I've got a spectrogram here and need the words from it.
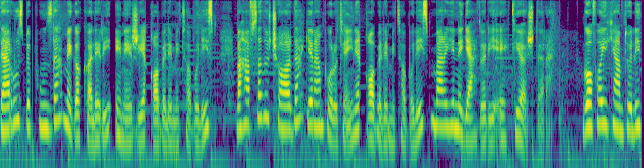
در روز به 15 مگاکالری انرژی قابل متابولیسم و 714 گرم پروتئین قابل متابولیسم برای نگهداری احتیاج دارند. های کم تولید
